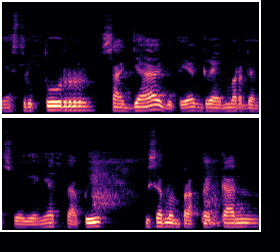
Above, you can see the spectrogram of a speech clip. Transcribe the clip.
ya struktur saja gitu ya, grammar dan sebagainya, tetapi bisa mempraktekkan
